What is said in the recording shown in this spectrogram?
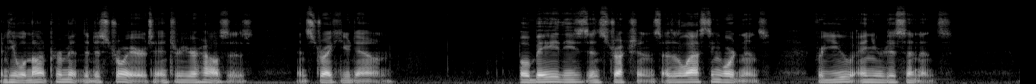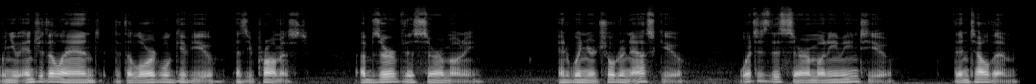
And he will not permit the destroyer to enter your houses and strike you down. Obey these instructions as a lasting ordinance for you and your descendants. When you enter the land that the Lord will give you, as he promised, observe this ceremony. And when your children ask you, what does this ceremony mean to you? Then tell them,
